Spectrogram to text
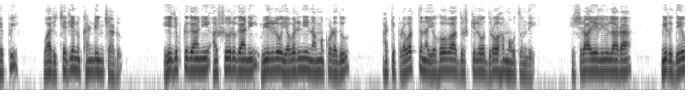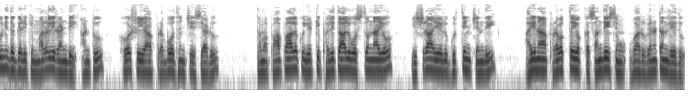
చెప్పి వారి చర్యను ఖండించాడు. ఈజిప్టు గాని అషూరు గాని వీరిలో ఎవరినీ నమ్మకూడదు. అట్టి ప్రవర్తన యహోవా దృష్టిలో ద్రోహమవుతుంది. ఇస్రాయేలీయులారా మీరు దేవుని దగ్గరికి మరలి రండి అంటూ హోషియా ప్రబోధం చేశాడు. తమ పాపాలకు ఎట్టి ఫలితాలు వస్తున్నాయో ఇస్రాయేలు గుర్తించింది. అయినా ప్రవక్త యొక్క సందేశం వారు వినటం లేదు.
